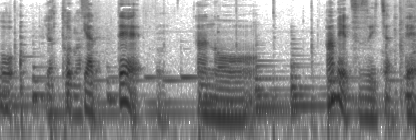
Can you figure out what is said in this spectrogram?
をやってますやっねて、あのー雨続いちゃって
